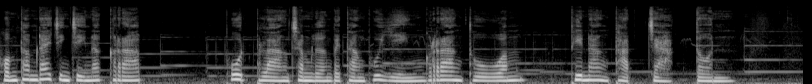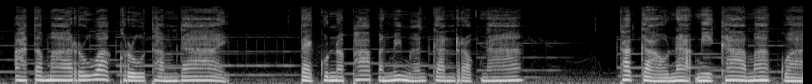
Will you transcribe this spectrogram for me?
ผมทำได้จริง ๆนะครับ พูดพลางชำเลืองไปทางผู้หญิงร่างท้วม ที่นั่งถัดจากตน อาตมารู้ว่าครูทำได้ แต่คุณภาพมันไม่เหมือนกันหรอกนะ ถ้าเก่าน่ะมีค่ามากกว่า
